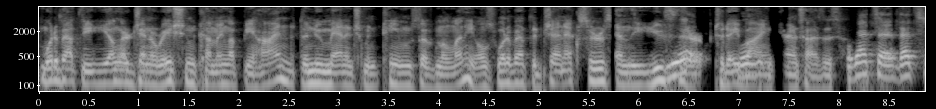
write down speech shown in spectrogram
What about the younger generation coming up behind the new management teams of millennials? What about the Gen Xers and the youth yeah. that are today well, buying franchises? Well, that's a that's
